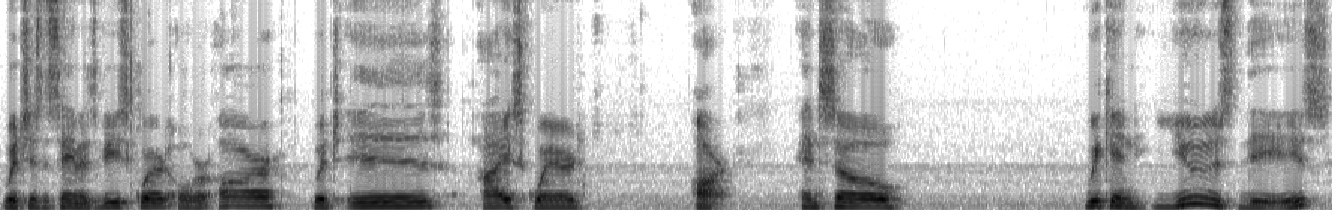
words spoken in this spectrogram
which is the same as V squared over R, which is I squared R. And so we can use these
